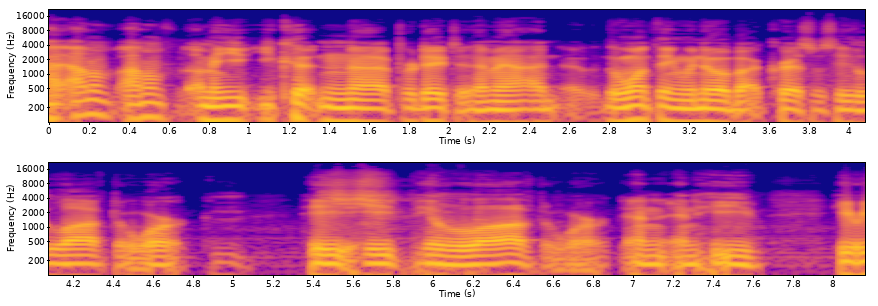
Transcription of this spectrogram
I, I don't. I don't. I mean, you, you couldn't uh, predict it. I mean, I, the one thing we knew about Chris was he loved to work. He he he loved to work, and and he he.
